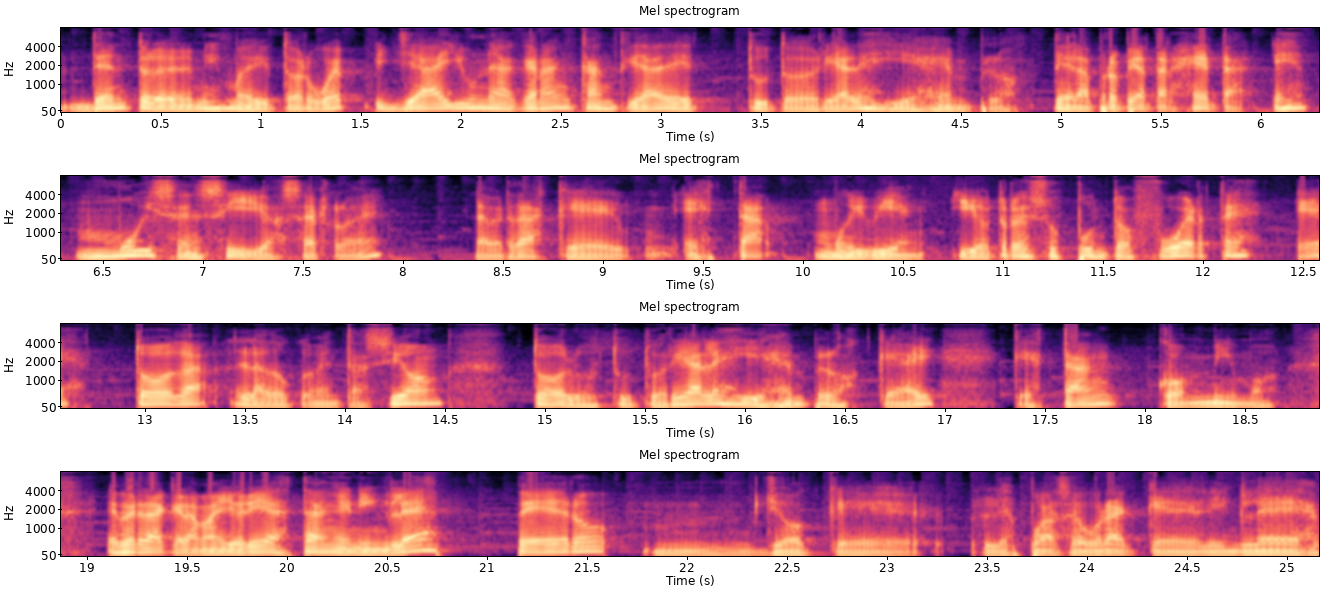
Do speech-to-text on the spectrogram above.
dentro del mismo editor web ya hay una gran cantidad de tutoriales y ejemplos de la propia tarjeta. Es muy sencillo hacerlo, ¿eh? La verdad es que está muy bien. Y otro de sus puntos fuertes es toda la documentación, todos los tutoriales y ejemplos que hay que están con Mimo. Es verdad que la mayoría están en inglés, pero mm, yo que les puedo asegurar que el inglés,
